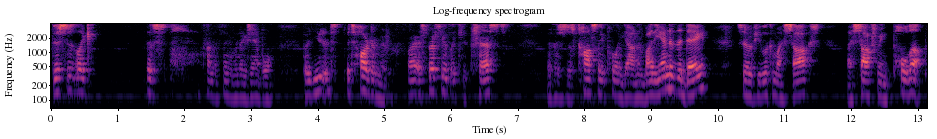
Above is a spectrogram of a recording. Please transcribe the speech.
this is like, it's. I'm trying to think of an example, but you it's it's hard to move, right? Especially with like your chest, because it's just constantly pulling down. And by the end of the day, so if you look at my socks, my socks are being pulled up.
